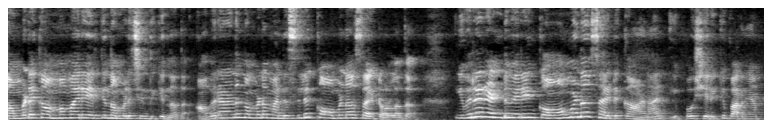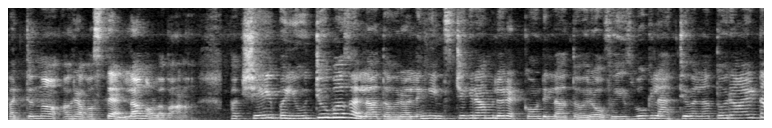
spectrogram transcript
നമ്മുടെയൊക്കെ അമ്മമാരെയായിരിക്കും നമ്മൾ ചിന്തിക്കുന്നത്. അവരാണ് നമ്മുടെ മനസ്സിൽ കോമണേഴ്സ് ആയിട്ടുള്ളത്. ഇവരെ രണ്ടുപേരെയും കോമണേഴ്സ് ആയിട്ട് കാണാൻ ഇപ്പോൾ ശരിക്കും പറഞ്ഞാൽ പറ്റുന്ന ഒരവസ്ഥയല്ല എന്നുള്ളതാണ്. പക്ഷേ ഇപ്പോൾ യൂട്യൂബേഴ്സ് അല്ലാത്തവരോ അല്ലെങ്കിൽ ഇൻസ്റ്റഗ്രാമിൽ ഒരു അക്കൗണ്ട് ഇല്ലാത്തവരോ ഫേസ്ബുക്കിൽ ആക്റ്റീവ് അല്ലാത്തവരോ ആയിട്ട്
